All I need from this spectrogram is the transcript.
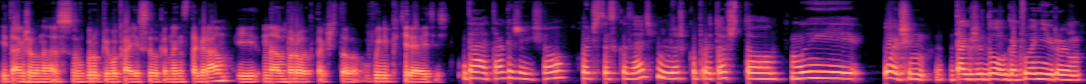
И также у нас в группе ВК есть ссылка на Инстаграм и наоборот, так что вы не потеряетесь. Да, также еще хочется сказать немножко про то, что мы очень также долго планируем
